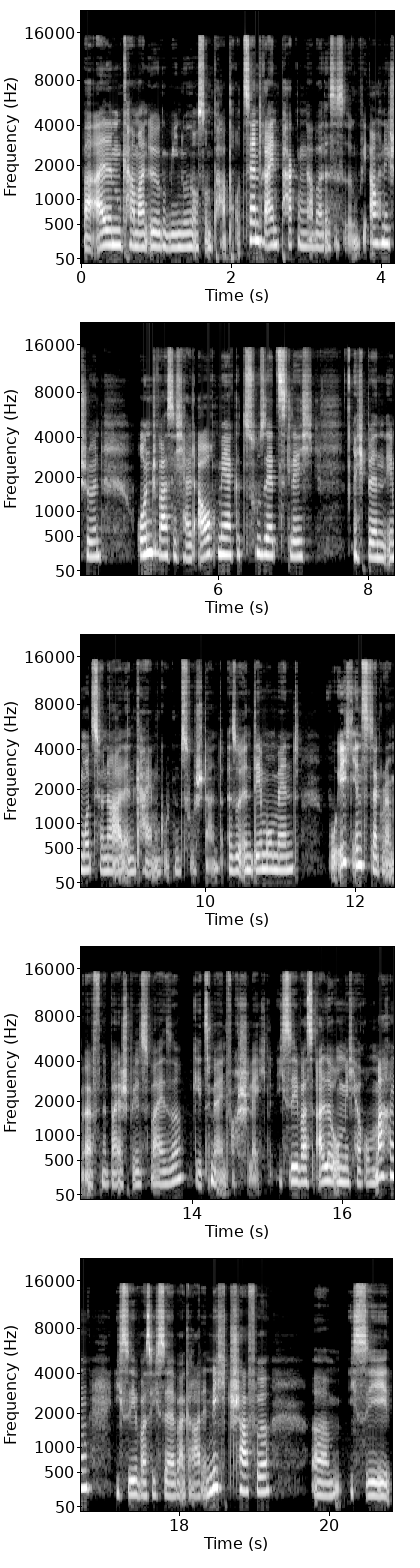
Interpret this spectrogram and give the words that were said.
Bei allem kann man irgendwie nur noch so ein paar Prozent reinpacken, aber das ist irgendwie auch nicht schön. Und was ich halt auch merke zusätzlich, ich bin emotional in keinem guten Zustand. Also in dem Moment, wo ich Instagram öffne beispielsweise, geht's mir einfach schlecht. Ich sehe, was alle um mich herum machen. Ich sehe, was ich selber gerade nicht schaffe. Ähm, ich sehe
